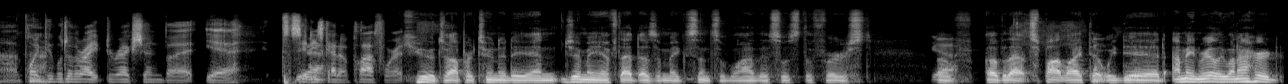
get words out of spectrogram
uh, point yeah. people to the right direction. But yeah, the city's yeah. got to apply for it. Huge opportunity. And Jimmy, if that doesn't make sense of why this was the first of of that spotlight that we did, I mean, really, when I heard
